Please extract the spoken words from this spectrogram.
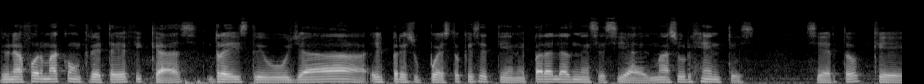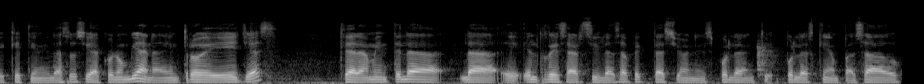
de una forma concreta y eficaz redistribuya el presupuesto que se tiene para las necesidades más urgentes, ¿cierto? Que, tiene la sociedad colombiana. Dentro de ellas, claramente la, la, eh, el resarcir las afectaciones por, la, por las que han pasado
